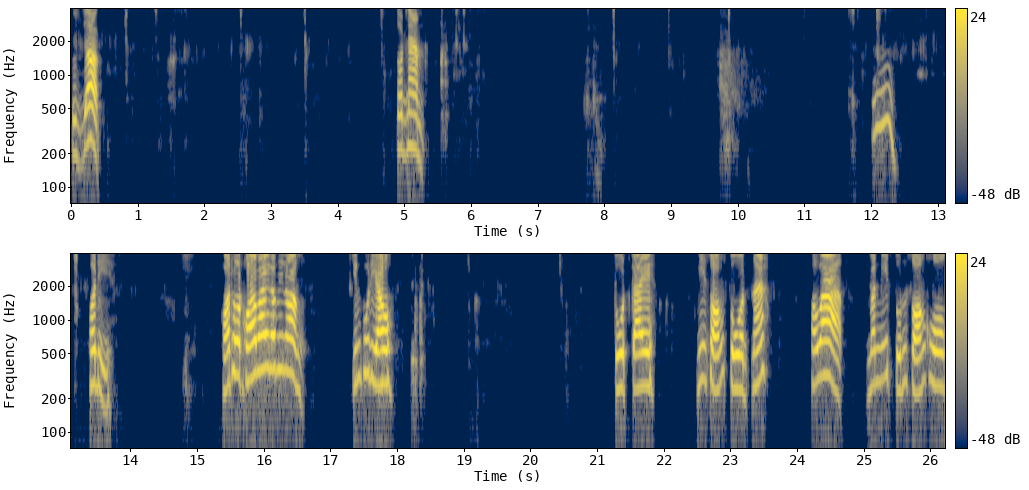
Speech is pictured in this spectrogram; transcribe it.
สุดยอดต้นน้ำอพอดี ขอโทษขอไว้นะพี่น้อง กินผู้เดียว ตูดไก่ มีสองตูดนะ เพราะว่าวันนี้ตุนสองโคง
